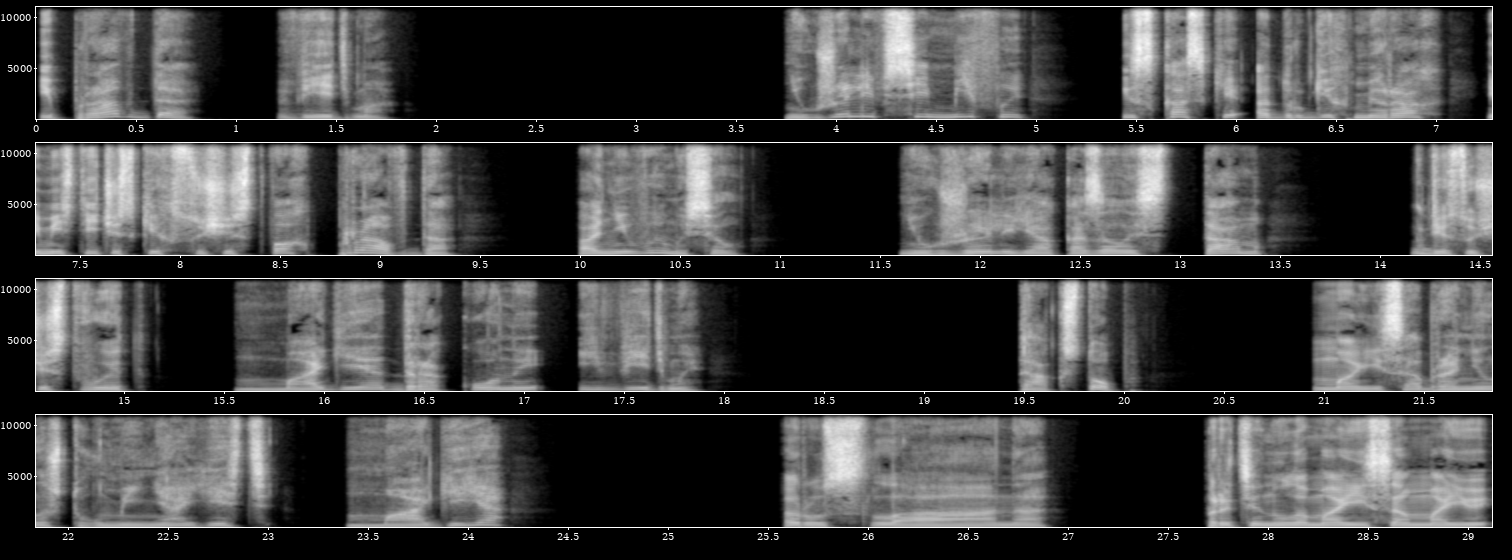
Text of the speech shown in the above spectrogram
и правда ведьма?» Неужели все мифы и сказки о других мирах и мистических существах правда, а не вымысел? Неужели я оказалась там, где существует магия, драконы и ведьмы? Так, стоп. Маиса обронила, что у меня есть магия, Руслана. Протянула Маиса мое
